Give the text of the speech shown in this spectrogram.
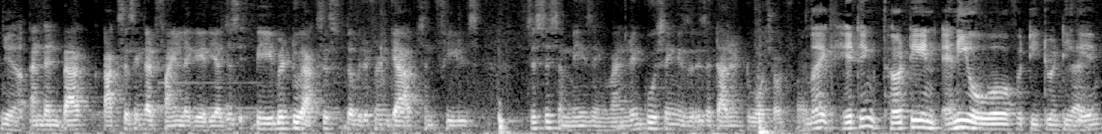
yeah. and then back accessing that fine leg area, just be able to access the different gaps and fields. Just is amazing, man. Rinku Singh is, is a talent to watch out for. Like hitting 30 in any over of a T20 Right, game,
